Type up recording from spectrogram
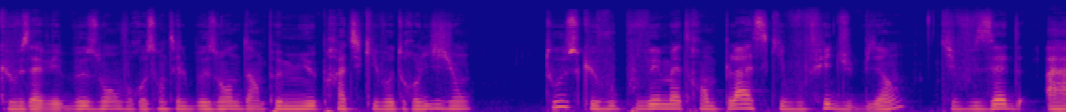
que vous avez besoin, vous ressentez le besoin d'un peu mieux pratiquer votre religion, tout ce que vous pouvez mettre en place qui vous fait du bien, qui vous aide à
